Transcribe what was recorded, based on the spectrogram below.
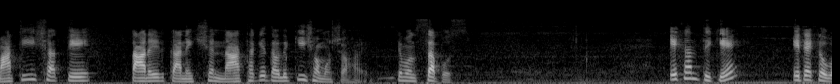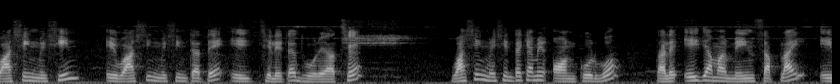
মাটির সাথে তারের কানেকশন না থাকে, তাহলে কি সমস্যা হয়? যেমন সাপোজ এখান থেকে এটা একটা ওয়াশিং মেশিন এই ওয়াশিং মেশিনটাতে এই ছেলেটা ধরে আছে। ওয়াশিং মেশিনটাকে আমি অন করব, তাহলে এই যে আমার মেইন সাপ্লাই এই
